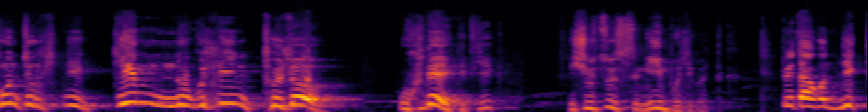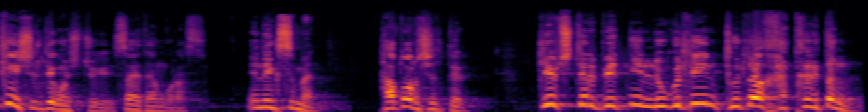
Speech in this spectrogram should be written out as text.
хүн төрлөختний гим нүглийн төлөө үхнэ гэдгийг иш үзүүлсэн ийм бүлэг байдаг. Би таагүй нэгэн ишлэлийг уншиж өгье. Исаи 53-аас. Энэ ингэсэн байна. 5 дугаар ишлэл дээр Гэвч тэр бидний нүглийн төлөө хатгагдан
